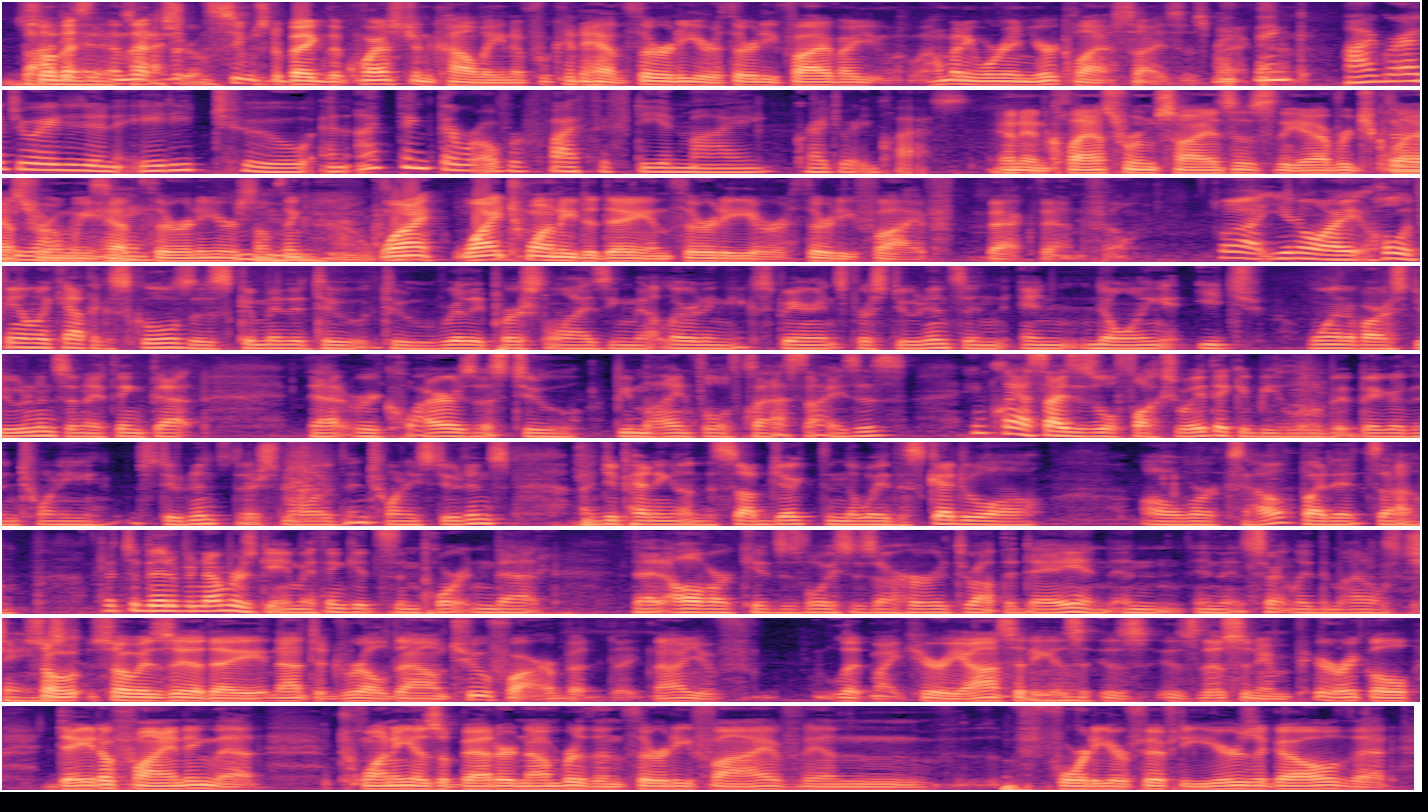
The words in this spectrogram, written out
So that, and that classroom. seems to beg the question, Colleen. If we could have 30 or 35, I, how many were in your class sizes I think then? I graduated in 82, and I think there were over 550 in my graduating class. And in classroom sizes, the average classroom, would we had 30 or something. I would say. Why, why 20 today and 30 or 35 back then, Phil? Well, you know, I Holy Family Catholic Schools is committed to to really personalizing that learning experience for students and and knowing each one of our students, and I think that that requires us to be mindful of class sizes. And class sizes will fluctuate; they could be a little bit bigger than 20 students. They're smaller than 20 students, uh, depending on the subject and the way the schedule all all works out. But it's um, but it's a bit of a numbers game. I think it's important that. That all of our kids' voices are heard throughout the day, and, and, and it, certainly the model's changed. So, so is it a not to drill down too far, but now you've lit my curiosity. Is is is this an empirical data finding that 20 is a better number than 35 in 40 or 50 years ago? That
